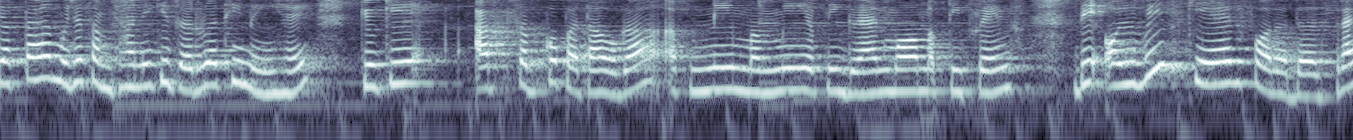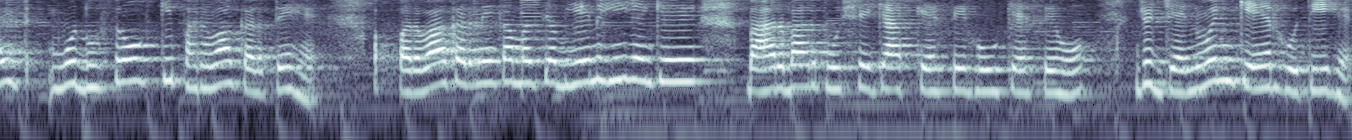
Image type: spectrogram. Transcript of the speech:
लगता है मुझे समझाने की ज़रूरत ही नहीं है क्योंकि आप सबको पता होगा, अपनी मम्मी, अपनी ग्रैंड मॉम अपनी friends they always care for others right वो दूसरों की परवाह करते हैं। अब परवाह करने का मतलब ये नहीं है कि बार बार पूछे कि आप कैसे हो कैसे हो। जो जेनुअन केयर होती है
